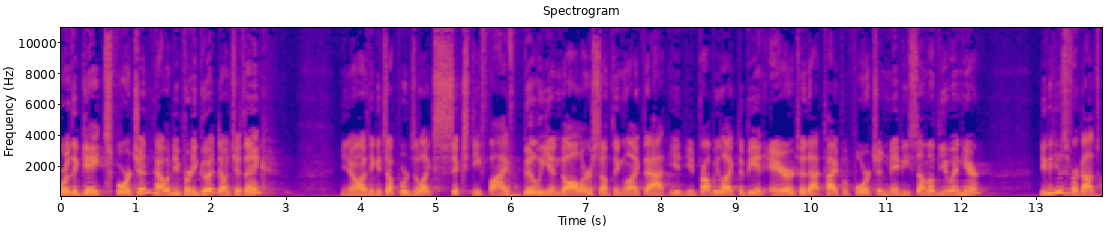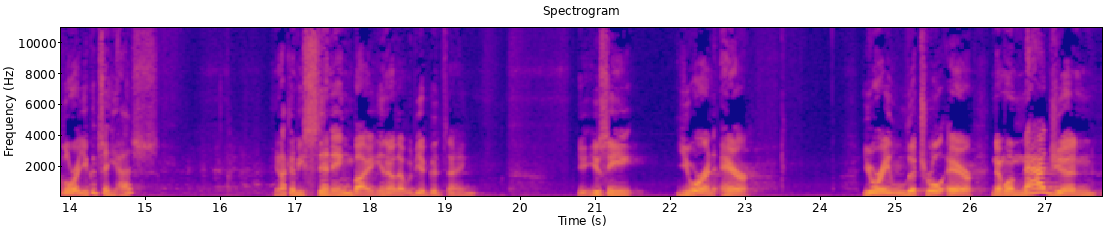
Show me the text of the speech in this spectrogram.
Or the Gates fortune. That would be pretty good, don't you think? You know, I think it's upwards of like $65 billion, something like that. You'd, you'd, probably like to be an heir to that type of fortune. Maybe some of you in here. You could use it for God's glory. You could say yes. You're not going to be sinning by, you know, that would be a good thing. You, you see, you are an heir you are a literal heir. Now imagine,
